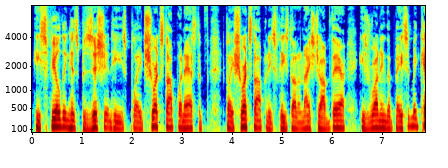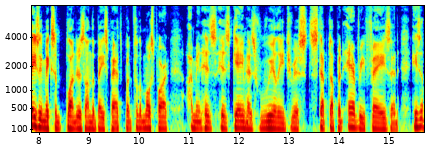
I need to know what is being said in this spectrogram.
He's fielding his position. He's played shortstop when asked to play shortstop, and he's he's done a nice job there. He's running the base. He occasionally makes some blunders on the base paths, but for the most part, I mean, his his game has really just stepped up in every phase, and he's a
